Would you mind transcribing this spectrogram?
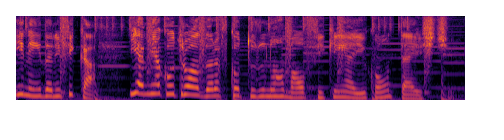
e nem danificar. E a minha controladora ficou tudo normal, fiquem aí com o teste.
